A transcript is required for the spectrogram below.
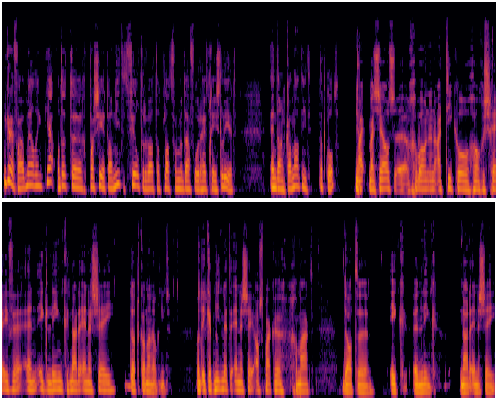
Ik krijg een foutmelding, ja. Want het uh, passeert dan niet het filter wat dat platform daarvoor heeft geïnstalleerd. En dan kan dat niet. Dat klopt. Maar, maar, zelfs uh, gewoon een artikel gewoon geschreven en ik link naar de NRC, dat kan dan ook niet. Want ik heb niet met de NRC afspraken gemaakt dat uh, ik een link naar de NRC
